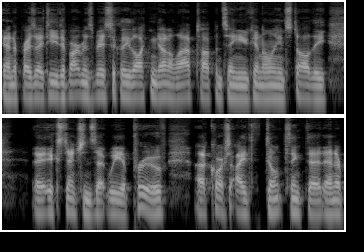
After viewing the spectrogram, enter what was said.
enterprise IT departments basically locking down a laptop and saying you can only install the Uh, extensions that we approve. Of course, I don't think that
